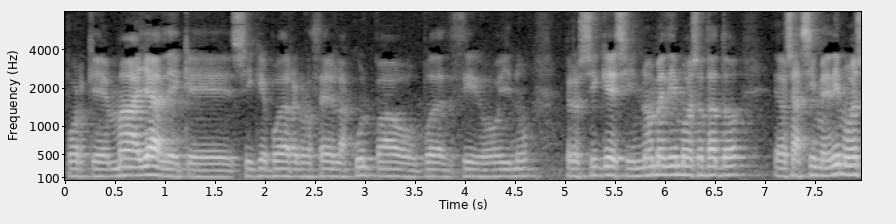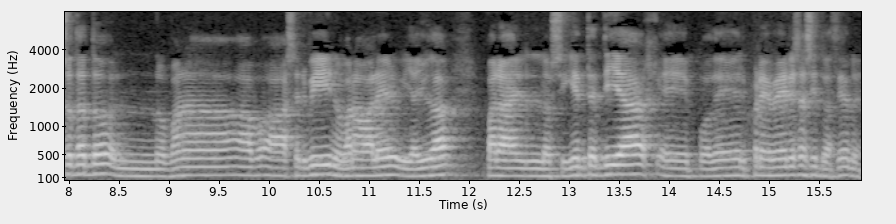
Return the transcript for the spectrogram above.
porque más allá de que sí que puedas reconocer las culpas o puedas decir oye no, pero sí que si no medimos esos datos, eh, o sea, si medimos esos datos nos van a, a servir, nos van a valer y ayudar para en los siguientes días eh, poder prever esas situaciones.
